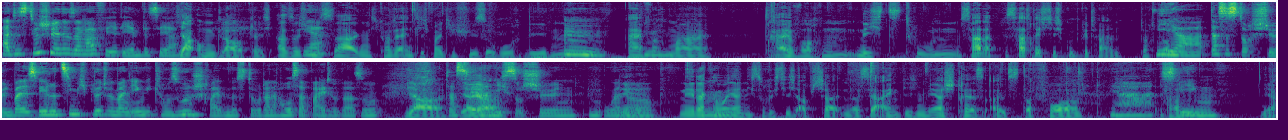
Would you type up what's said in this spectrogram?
hattest du schöne Sommerferien bisher? Ja, unglaublich. Also ich Ja? muss sagen, ich konnte endlich mal die Füße hochlegen. Mm. Einfach Mm. mal drei Wochen nichts tun. Es hat, es hat richtig gut getan. Doch, doch. Ja, das ist doch schön, weil es wäre ziemlich blöd, wenn man irgendwie Klausuren schreiben müsste oder eine Hausarbeit oder so. Ja, Das ja, wäre ja. nicht so schön im Nee, Urlaub. nee, da kann man Mm. ja nicht so richtig abschalten. Da ist ja eigentlich mehr Stress als davor. Ja, deswegen. Ja.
